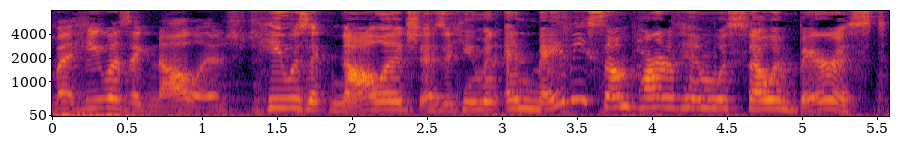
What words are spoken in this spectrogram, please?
but he was acknowledged. he was acknowledged as a human and maybe some part of him was so embarrassed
